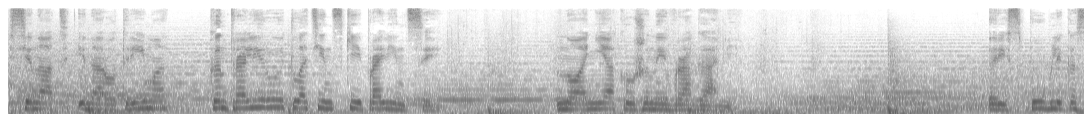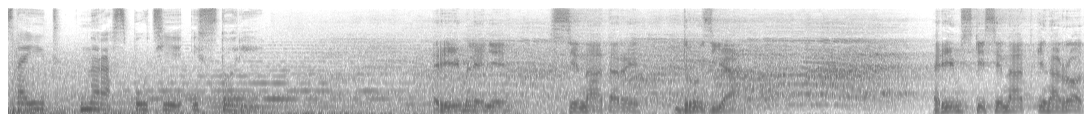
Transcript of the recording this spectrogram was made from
Сенат и народ Рима контролируют латинские провинции, но они окружены врагами. Республика стоит на распутье истории. Римляне, сенаторы, друзья. Римский сенат и народ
